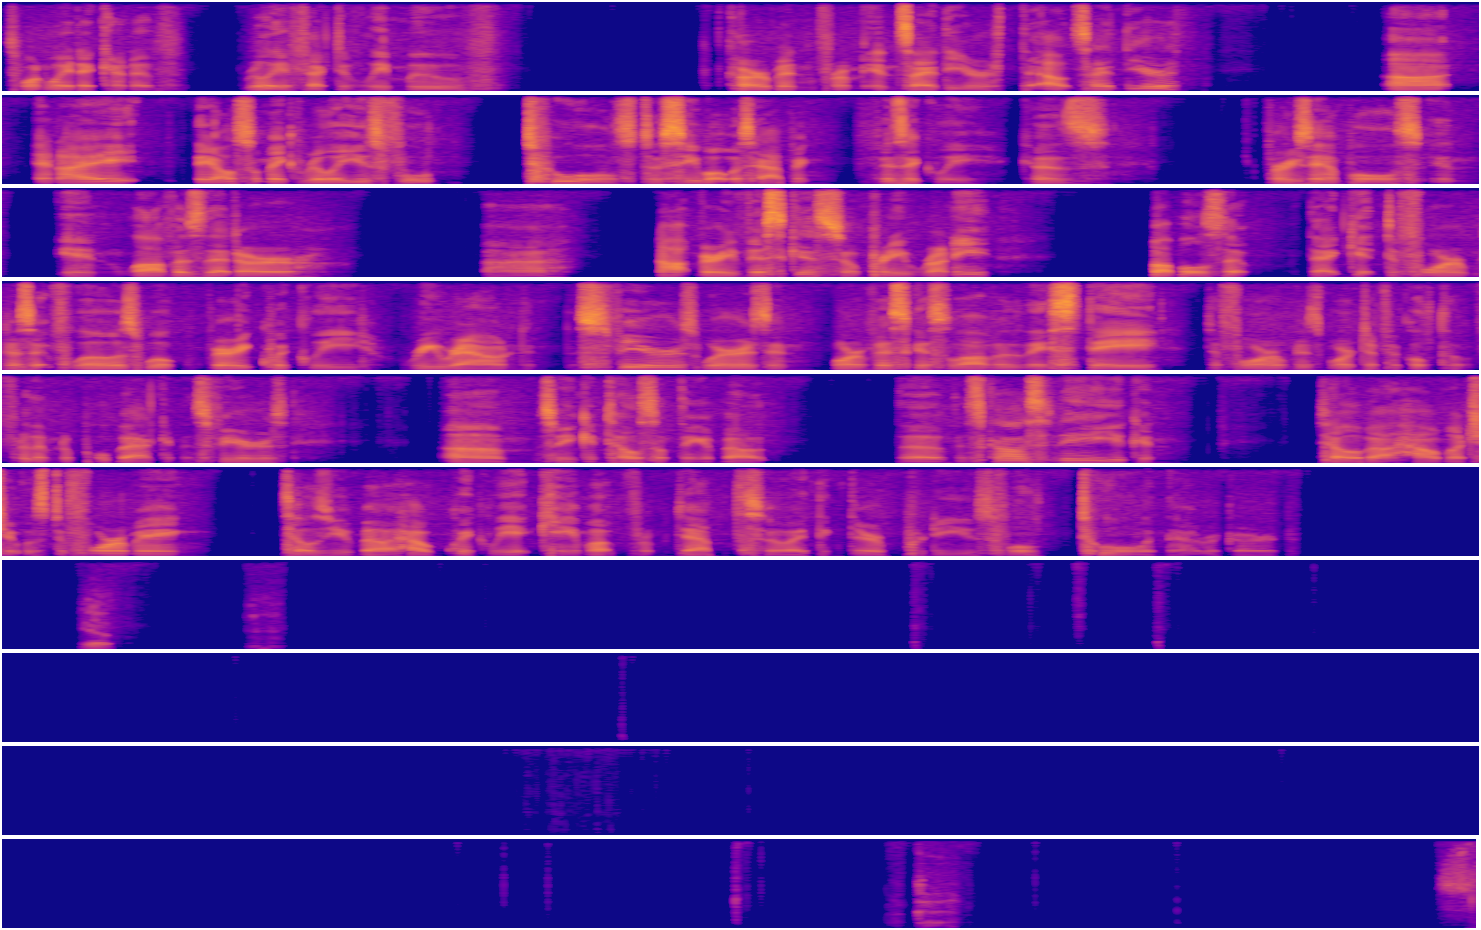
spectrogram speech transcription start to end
It's one way to kind of really effectively move carbon from inside the Earth to outside the Earth. Uh, and I, they also make really useful tools to see what was happening physically. Because, for example, in in lavas that are uh, not very viscous, so pretty runny, bubbles that that get deformed as it flows will very quickly re-round into spheres, whereas in more viscous lava they stay deformed. It's more difficult to, for them to pull back into spheres. Um, so you can tell something about the viscosity. You can tell about how much it was deforming. Tells you about how quickly it came up from depth. So I think they're a pretty useful tool in that regard. Okay.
